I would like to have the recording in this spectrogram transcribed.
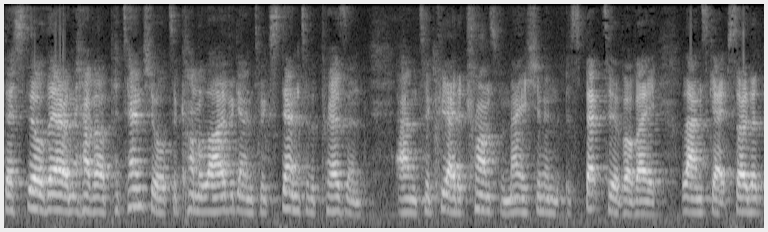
they're still there and they have a potential to come alive again, to extend to the present, and to create a transformation in the perspective of a landscape so that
